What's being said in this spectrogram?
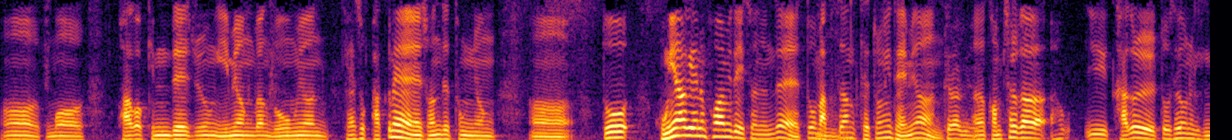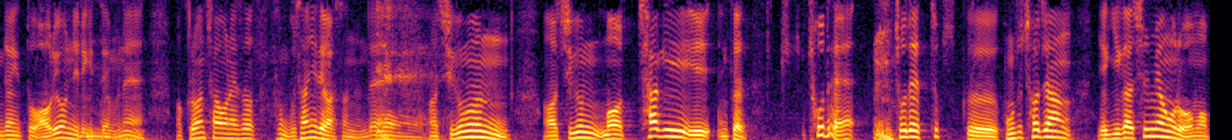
어 뭐 과거 김대중, 이명박, 노무현 계속 박근혜 전 대통령 어 또 공약에는 포함이 돼 있었는데 또 막상 대통령이 되면. 어, 검찰과 이 각을 또 세우는 게 굉장히 또 어려운 일이기 때문에 뭐 그런 차원에서 계속 무산이 돼 왔었는데 예. 어, 지금은 어, 지금 뭐 차기 이- 그러니까 초대 초대 특 그 공수처장 얘기가 실명으로 뭐,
